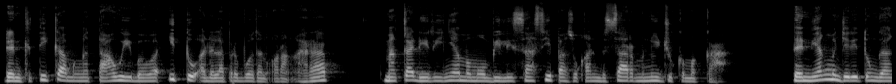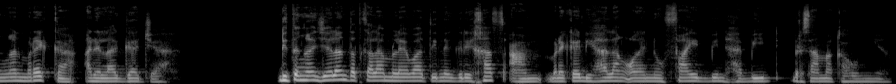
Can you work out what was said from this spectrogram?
Dan ketika mengetahui bahwa itu adalah perbuatan orang Arab, maka dirinya memobilisasi pasukan besar menuju ke Mekah. Dan yang menjadi tunggangan mereka adalah gajah. Di tengah jalan tatkala melewati negeri Khas'am, mereka dihalang oleh Nufaid bin Habib bersama kaumnya.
